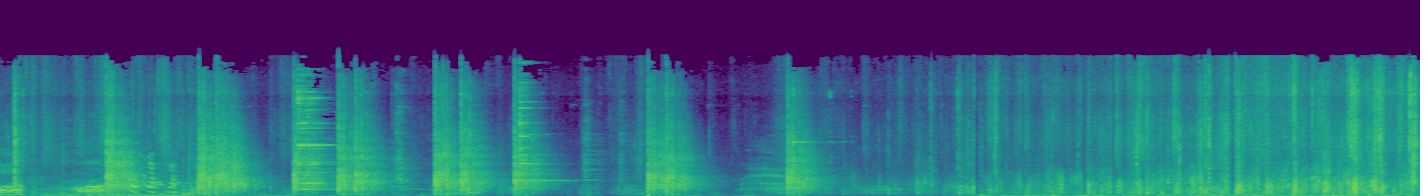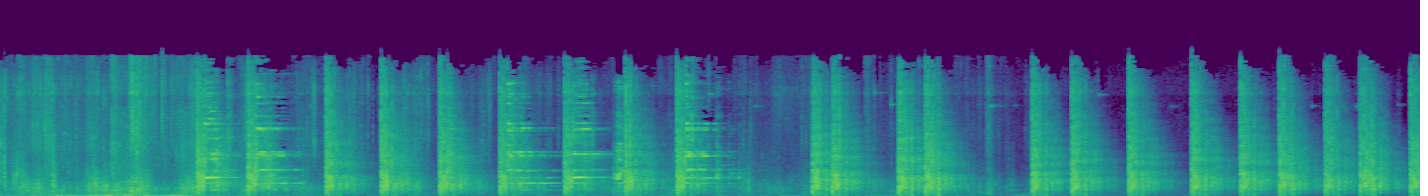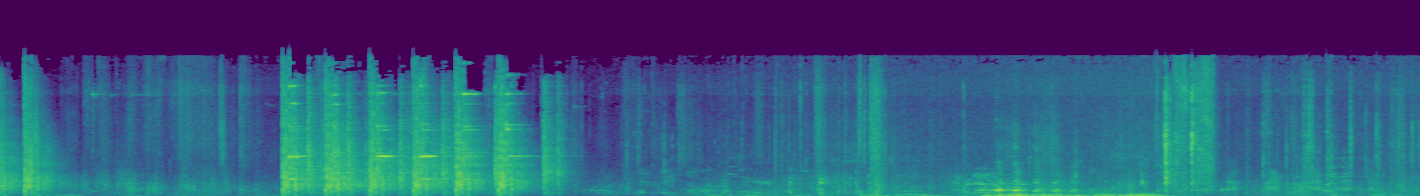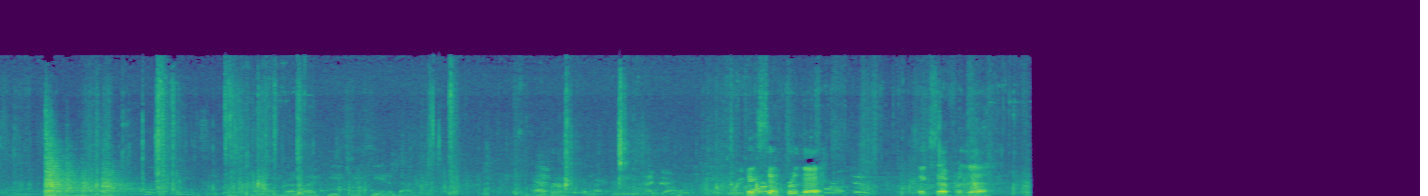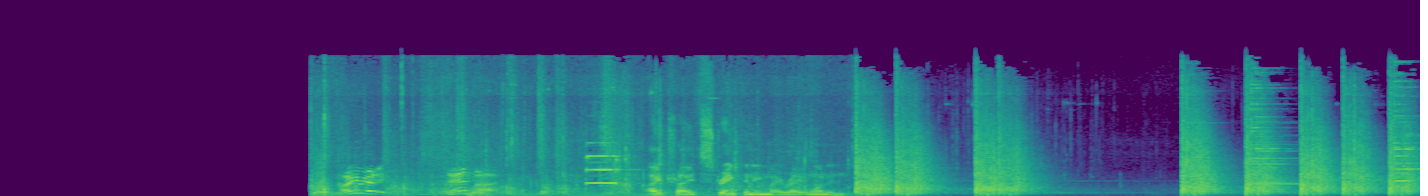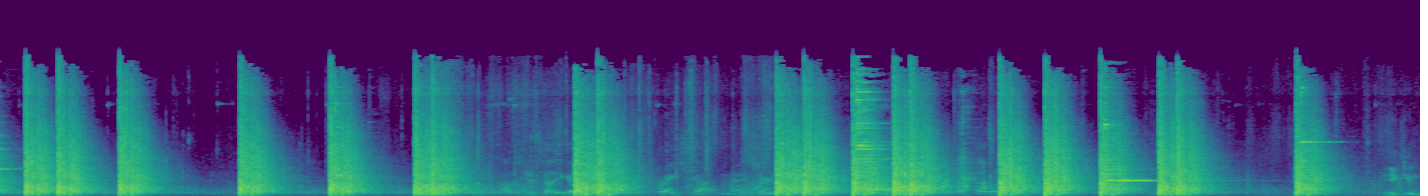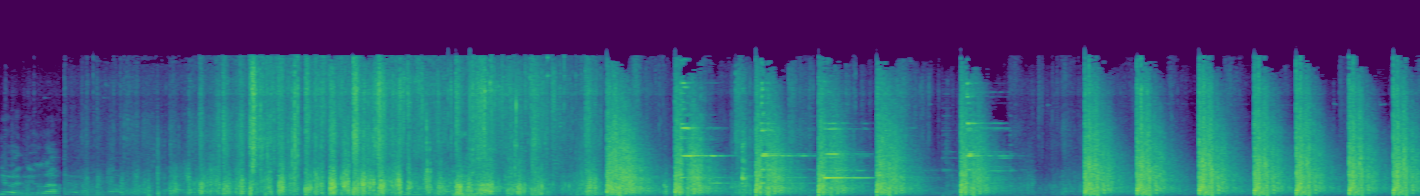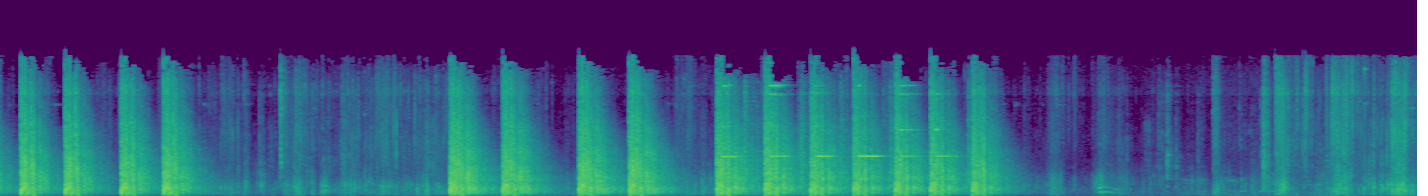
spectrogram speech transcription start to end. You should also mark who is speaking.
Speaker 1: Oh. Aw. Except for the, except for the.
Speaker 2: Are you ready? Stand by.
Speaker 1: I tried strengthening my right one and
Speaker 3: I was gonna tell you guys what Frank's got, and then I started.
Speaker 1: you can do a new level.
